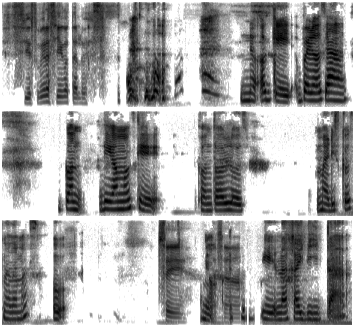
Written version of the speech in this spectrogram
Si estuviera ciego, tal vez. No, ok, pero o sea, con, digamos que con todos los mariscos nada más, o Sí, no, eh, la jaivita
